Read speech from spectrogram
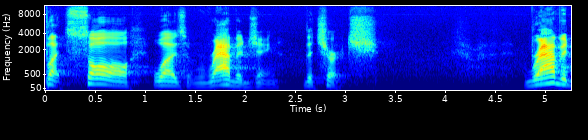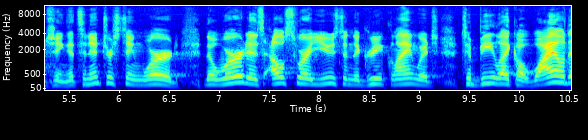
but Saul was ravaging the church. Ravaging, it's an interesting word. The word is elsewhere used in the Greek language to be like a wild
